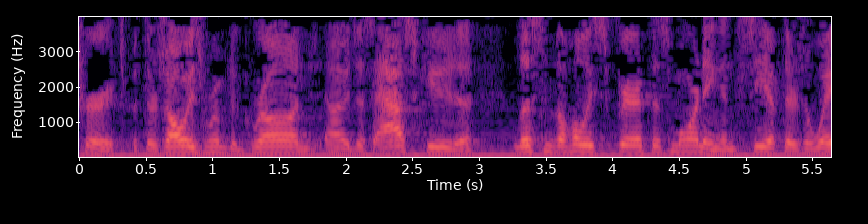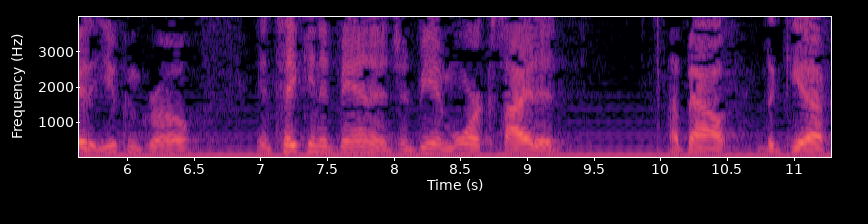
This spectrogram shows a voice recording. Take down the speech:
church. But there's always room to grow, and I just ask you to listen to the Holy Spirit this morning and see if there's a way that you can grow in taking advantage and being more excited about the gift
